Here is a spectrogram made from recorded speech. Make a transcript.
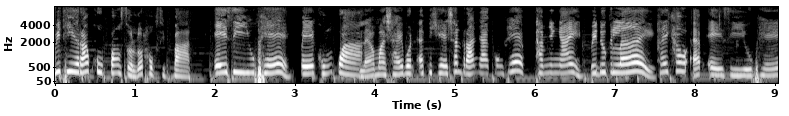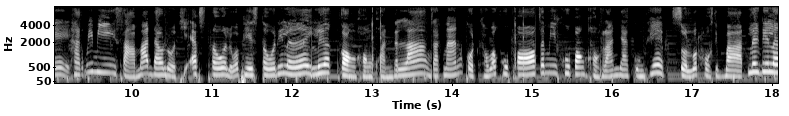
วิธีรับคูปองส่วนลด 60 บาท ACU Pay เปคุ้มกว่า แล้วมาใช้บนแอปพลิเคชันร้านยากรุงเทพทำยังไง ไปดูกันเลย ให้เข้าแอป ACU Pay หากไม่มีสามารถดาวน์โหลดที่ App Store หรือว่า Play Store ได้เลย เลือกกล่องของขวัญด้านล่าง จากนั้นกดคำว่าคูปอง จะมีคูปองของร้านยากรุงเทพส่วนลด 60 บาท เลือกได้เล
